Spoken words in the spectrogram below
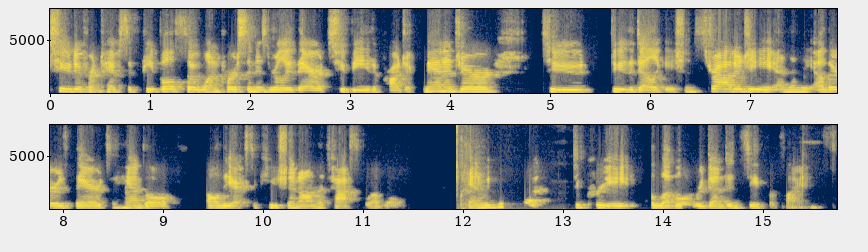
two different types of people. So one person is really there to be the project manager to do the delegation strategy and then the other is there to handle all the execution on the task level. And we to create a level of redundancy for clients.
